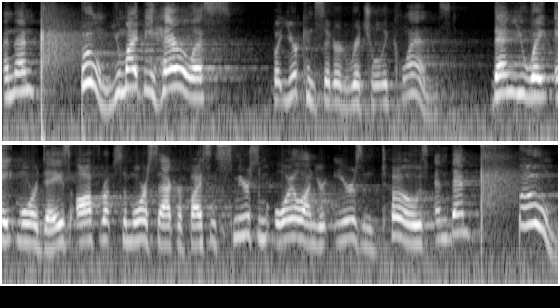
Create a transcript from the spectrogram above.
and then, boom, you might be hairless, but you're considered ritually cleansed. Then you wait eight more days, offer up some more sacrifices, smear some oil on your ears and toes, and then, boom,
